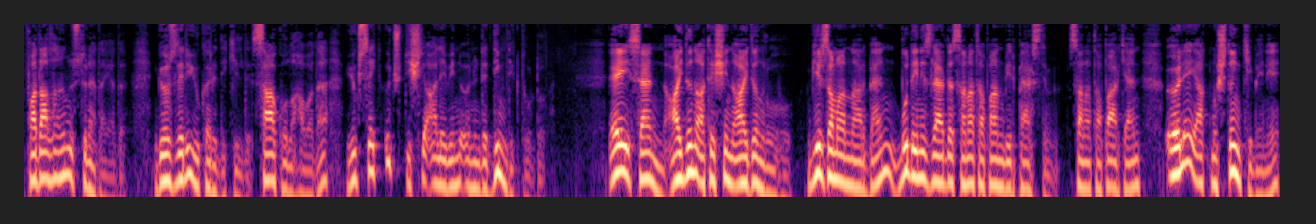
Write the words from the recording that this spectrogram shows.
fadallağın üstüne dayadı. Gözleri yukarı dikildi. Sağ kolu havada yüksek üç dişli alevin önünde dimdik durdu. Ey sen aydın ateşin aydın ruhu! Bir zamanlar ben bu denizlerde sana tapan bir perstim. Sana taparken öyle yakmıştın ki beni,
